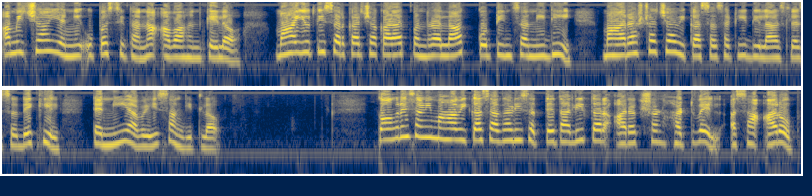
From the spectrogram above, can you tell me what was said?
अमित शहा यांनी उपस्थितांना आवाहन केलं. महायुती सरकारच्या काळात पंधरा लाख कोटींचा निधी महाराष्ट्राच्या विकासासाठी दिला असल्याचं देखील त्यांनी यावेळी सांगितलं. काँग्रेस आणि महाविकास आघाडी सत्तेत आली तर आरक्षण हटवेल असा आरोप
